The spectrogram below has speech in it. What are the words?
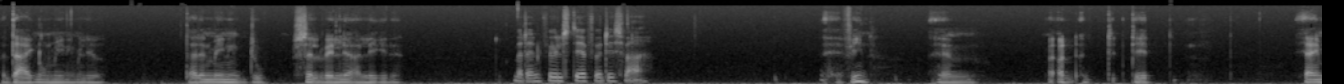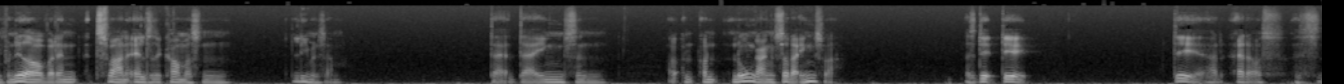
at der er ikke nogen mening med livet. Der er den mening, du selv vælger at ligge i det. Hvordan føles det at få det svar? Øh, fint. Øhm, og det, det, jeg er imponeret over, hvordan svarene altid kommer sådan lige med sammen. Der, der er ingen sådan... Og, og, og nogle gange, så er der ingen svar. Altså det, det, det er, er der også. Altså,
